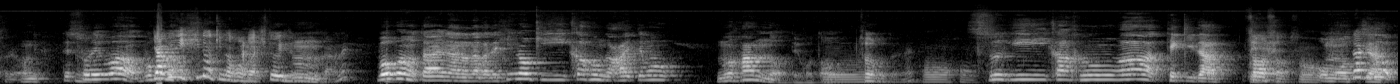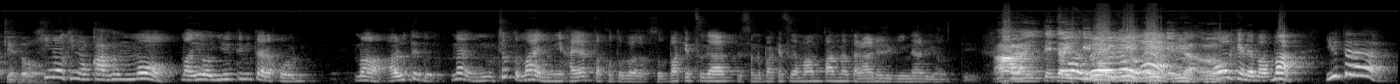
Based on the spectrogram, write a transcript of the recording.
それは。でそれは逆にヒノキの方がひどい人もいるからね、僕の体内の中でヒノキ花粉が入っても無反応っていうこと、そういうことだよね。ほうほう。スギ花粉は敵だってそうそうそう。思っちゃうけど。ヒノキの花粉も、まあ、要は言ってみたらこう、まあ、ある程度、まあ、ちょっと前に流行った言葉がそうバケツがあってそのバケツが満帆になったらアレルギーになるよっていう。ああ言ってた言ってた。言ってた、多ければまあ言ったら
